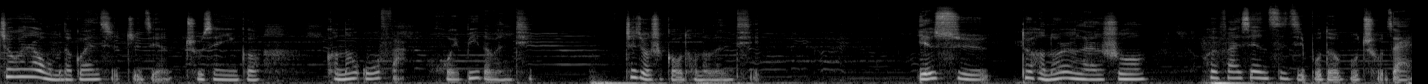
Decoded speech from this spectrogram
这会让我们的关系之间出现一个可能无法回避的问题，这就是沟通的问题。也许对很多人来说，会发现自己不得不处在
